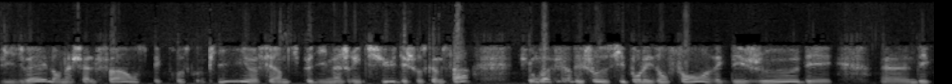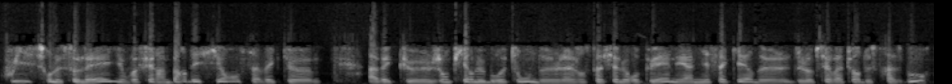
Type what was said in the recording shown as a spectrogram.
visuel, en H-alpha, en spectroscopie, euh, faire un petit peu d'imagerie dessus, des choses comme ça. Puis on va faire des choses aussi pour les enfants avec des jeux, des euh, des quiz sur le soleil. On va faire un bar des sciences avec euh, avec Jean-Pierre Le Breton de l'Agence spatiale européenne et Agnès Acker de, de l'Observatoire de Strasbourg.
